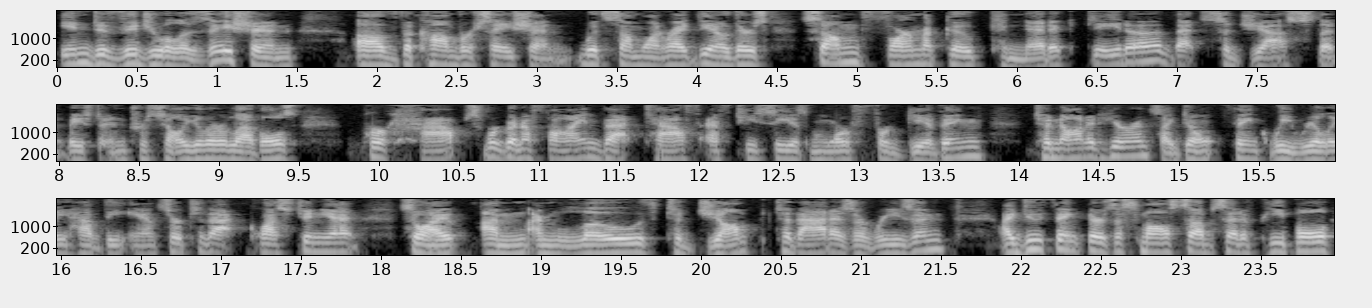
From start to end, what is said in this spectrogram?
individualization of the conversation with someone, right? You know, there's some pharmacokinetic data that suggests that based on intracellular levels, perhaps we're going to find that TAF FTC is more forgiving to non-adherence. I don't think we really have the answer to that question yet. So I, I'm, I'm loath to jump to that as a reason. I do think there's a small subset of people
